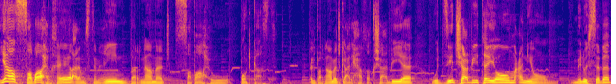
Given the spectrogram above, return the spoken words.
يا صباح الخير على مستمعين برنامج صباحو بودكاست. البرنامج قاعد يحقق شعبية وتزيد شعبيته يوم عن يوم. منو السبب؟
